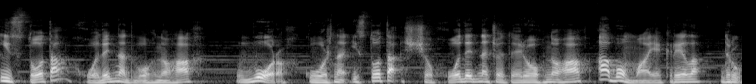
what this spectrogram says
істота ходить на двох ногах. Ворог, кожна істота, що ходить на чотирьох ногах або має крила друг.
